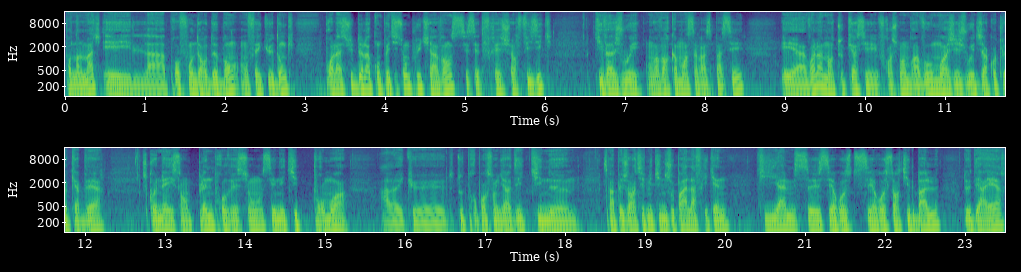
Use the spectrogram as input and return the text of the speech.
pendant le match et la profondeur de banc ont fait que donc pour la suite de la compétition, plus tu avances, c'est cette fraîcheur physique qui va jouer. On va voir comment ça va se passer. Et euh, voilà, mais en tout cas, c'est franchement bravo. Moi, j'ai joué déjà contre le Cap Vert. Je connais, ils sont en pleine progression. C'est une équipe pour moi avec euh, de toute proportion gardée qui ne c'est pas péjoratif mais qui ne joue pas à l'africaine qui aime re- ces ressorties de balles de derrière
